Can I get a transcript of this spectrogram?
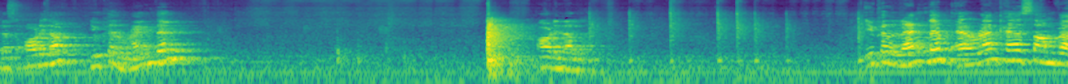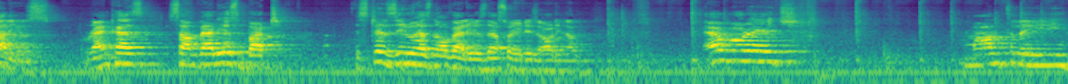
That's ordinal. You can rank them. Ordinal. You can rank them and rank has some values. Rank has some values but still 0 has no values. That's why it is ordinal. Average monthly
